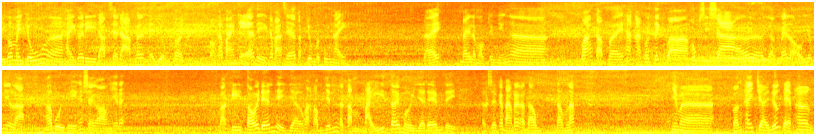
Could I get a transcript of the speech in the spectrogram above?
Chỉ có mấy chú à, hay có đi đạp xe đạp có thể dùng thôi. Còn các bạn trẻ thì các bạn sẽ tập trung vào khu này. Đấy đây là một trong những uh, quán cà phê hát acoustic và hút shisha ở gần mé lộ, giống như là ở Bùi Viện ở Sài Gòn vậy đó. Và khi tối đến thì giờ hoạt động chính là tầm 7 tới 10 giờ đêm thì thật sự các bạn rất là đông đông lắm. Nhưng mà vẫn thấy trời nước đẹp hơn.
